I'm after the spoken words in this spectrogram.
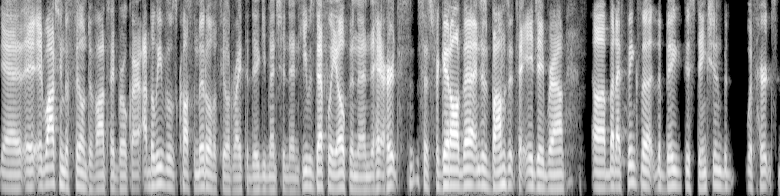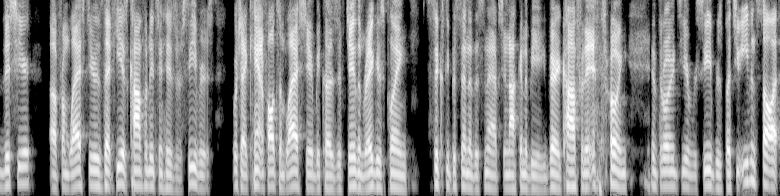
Yeah, and watching the film, DeVonta broke. I believe it was across the middle of the field, right? The dig you mentioned, and he was definitely open. And hurts. Says forget all that and just bombs it to AJ Brown. Uh, but I think the the big distinction with Hurts this year uh, from last year is that he has confidence in his receivers, which I can't fault him last year because if Jalen Reagor's playing sixty percent of the snaps, you're not going to be very confident in throwing and throwing to your receivers. But you even saw it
